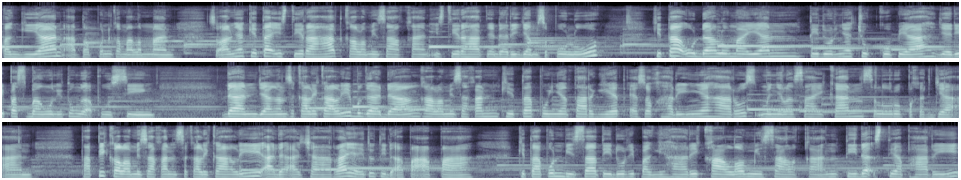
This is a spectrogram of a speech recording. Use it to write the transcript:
pagian ataupun kemalaman. Soalnya kita istirahat, kalau misalkan istirahatnya dari jam 10, kita udah lumayan tidurnya cukup ya. Jadi pas bangun itu nggak pusing dan jangan sekali-kali begadang kalau misalkan kita punya target esok harinya harus menyelesaikan seluruh pekerjaan. Tapi kalau misalkan sekali-kali ada acara ya itu tidak apa-apa. Kita pun bisa tidur di pagi hari kalau misalkan tidak setiap hari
